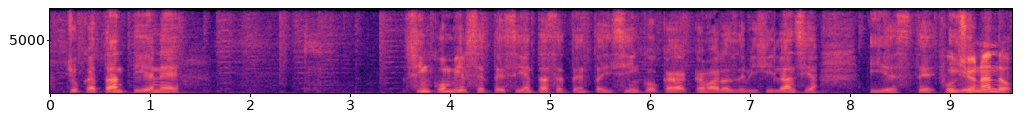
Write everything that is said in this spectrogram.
Yucatán tiene 5.775 cá- cámaras de vigilancia y este... Funcionando.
